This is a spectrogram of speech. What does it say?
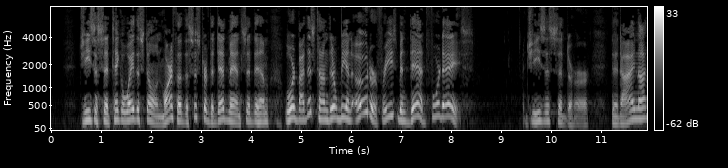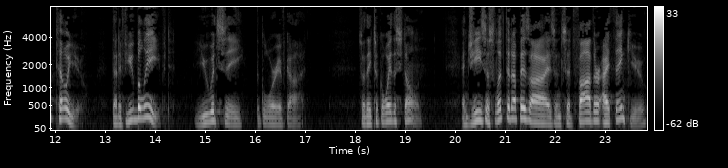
Jesus said, Take away the stone. Martha, the sister of the dead man, said to him, Lord, by this time there'll be an odor, for he's been dead four days. Jesus said to her, Did I not tell you that if you believed, you would see the glory of God? So they took away the stone. And Jesus lifted up his eyes and said, Father, I thank you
